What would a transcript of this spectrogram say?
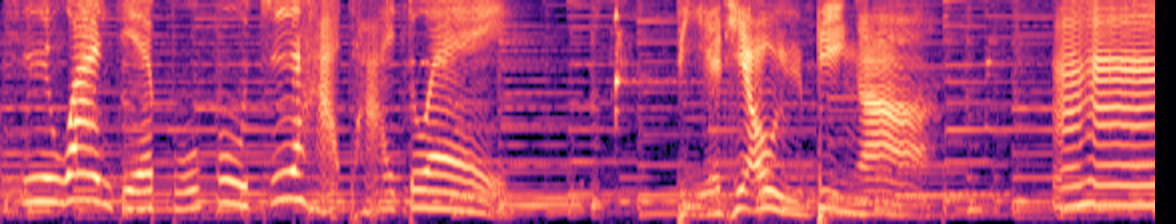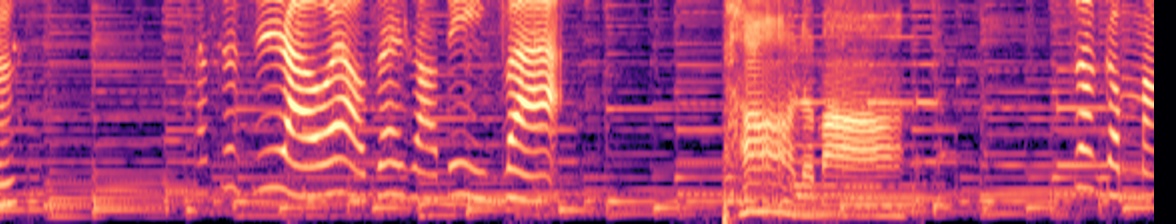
是万劫不复之海才对。别挑语病啊！哈哈，可是居然会有这种地方，怕了吗？这个嘛，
